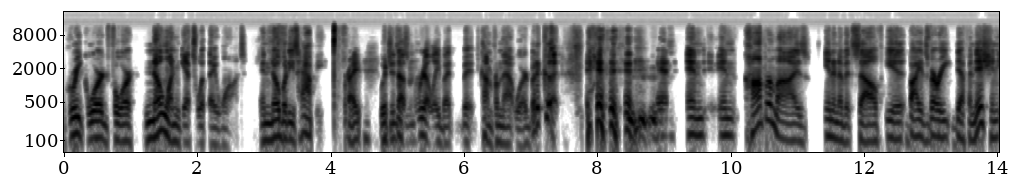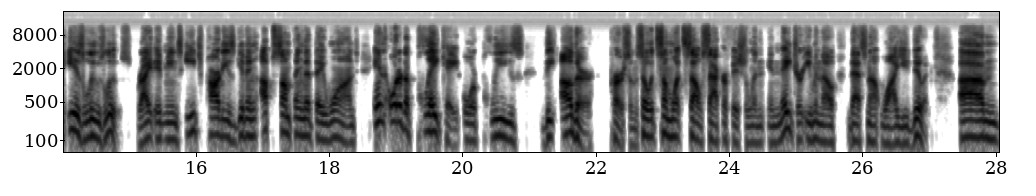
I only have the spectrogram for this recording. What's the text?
greek word for no one gets what they want and nobody's happy right? Which it doesn't really but, but come from that word but it could. And and and compromise in and of itself is, by its very definition is lose lose right? It means each party is giving up something that they want in order to placate or please the other person. So it's somewhat self-sacrificial in, in nature even though that's not why you do it. Um,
